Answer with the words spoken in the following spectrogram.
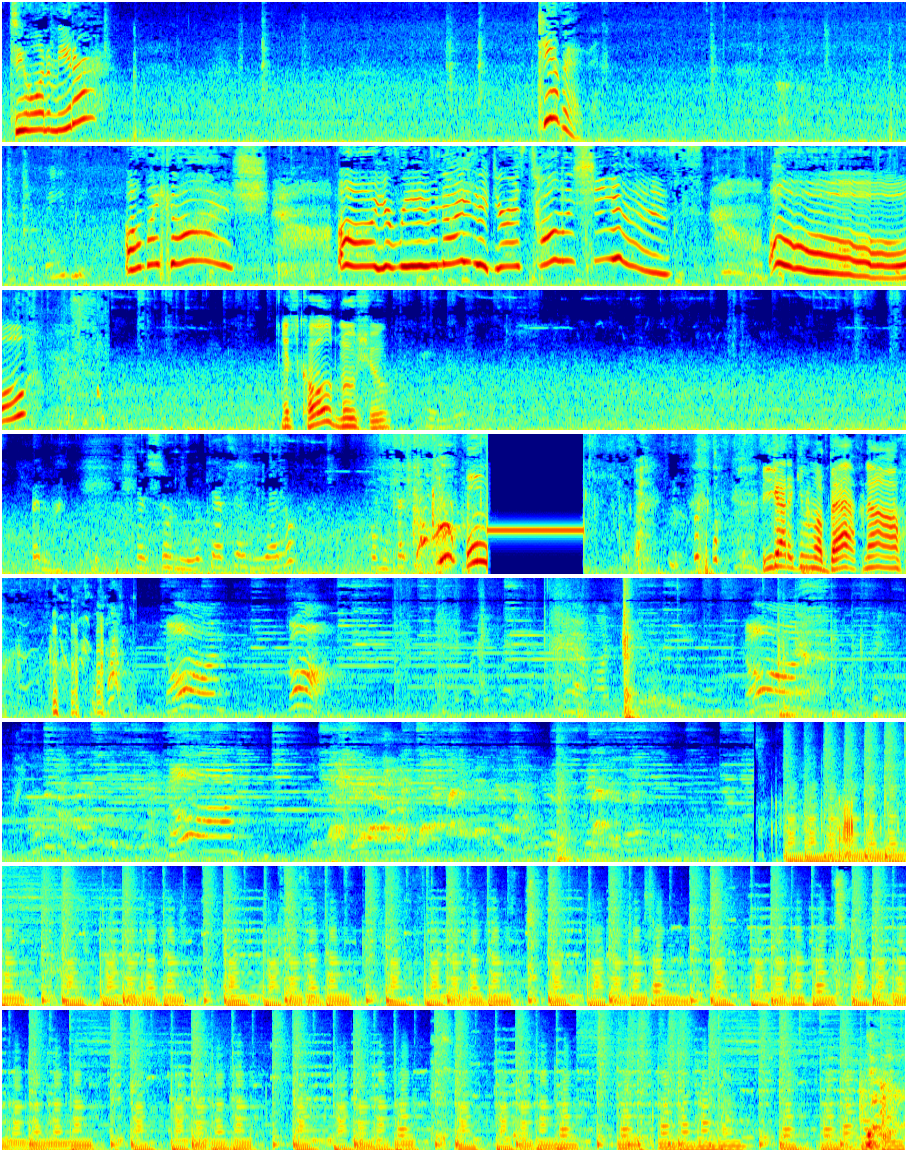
Do you want to meet her? Damn it! Oh my gosh! Oh, you're reunited! You're as tall as she is! Oh! It's cold, Mushu. Sonido que hace el hielo, como que... Oh! you gotta give him a bath now. Yeah.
